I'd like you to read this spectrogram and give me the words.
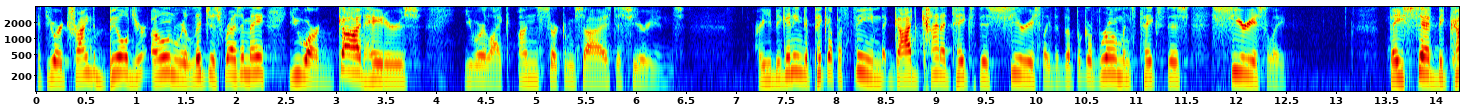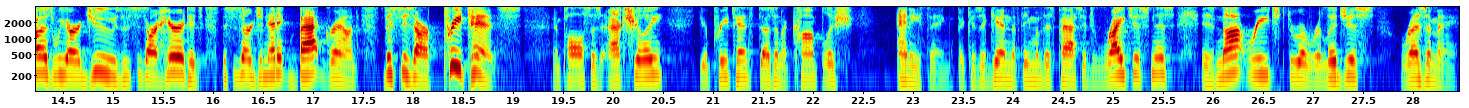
if you are trying to build your own religious resume, you are God haters. You are like uncircumcised Assyrians. Are you beginning to pick up a theme that God kind of takes this seriously, that the book of Romans takes this seriously? They said, because we are Jews, this is our heritage, this is our genetic background, this is our pretense. And Paul says, actually, your pretense doesn't accomplish anything. Because again, the theme of this passage righteousness is not reached through a religious resume.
